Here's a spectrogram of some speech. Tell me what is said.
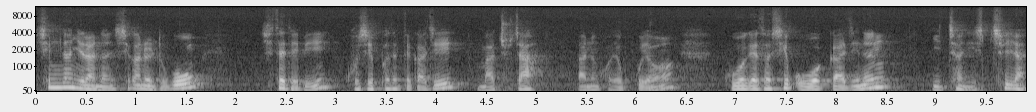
10년이라는 시간을 두고 시세 대비 90%까지 맞추자라는 거였고요. 9억에서 15억까지는 2027년,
